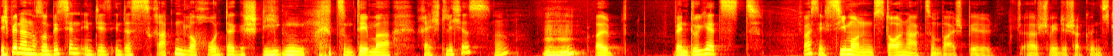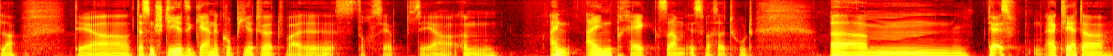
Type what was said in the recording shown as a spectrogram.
ich bin dann noch so ein bisschen in, die, in das Rattenloch runtergestiegen zum Thema Rechtliches. Ne? Mhm. Weil, wenn du jetzt, ich weiß nicht, Simon Stolnag zum Beispiel, äh, schwedischer Künstler, der, dessen Stil gerne kopiert wird, weil es doch sehr, sehr ähm, ein, einprägsam ist, was er tut. Ähm, der ist ein erklärter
